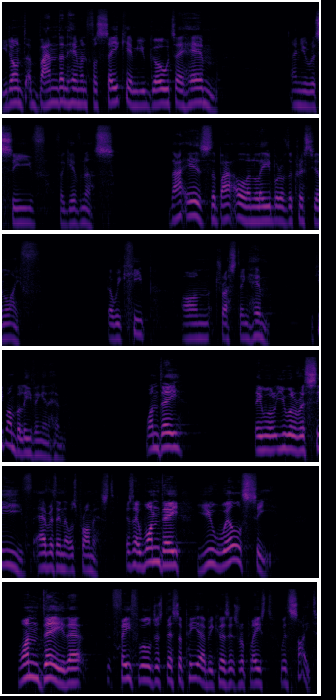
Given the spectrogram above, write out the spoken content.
you don't abandon him and forsake him. You go to him and you receive forgiveness. That is the battle and labor of the Christian life. That we keep on trusting him, we keep on believing in him. One day, they will, you will receive everything that was promised. Isn't it? One day you will see. One day that faith will just disappear because it's replaced with sight.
